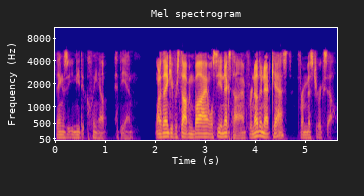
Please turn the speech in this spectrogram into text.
things that you need to clean up at the end. I want to thank you for stopping by, and we'll see you next time for another netcast from Mr. Excel.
